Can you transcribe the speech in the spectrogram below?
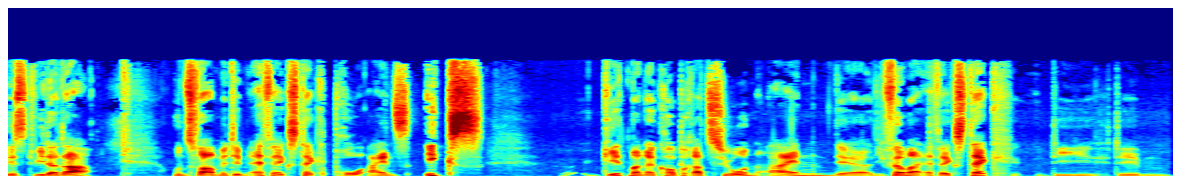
ist wieder da. Und zwar mit dem FX Tech Pro 1X geht man eine Kooperation ein. Der, die Firma FX Tech, die dem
